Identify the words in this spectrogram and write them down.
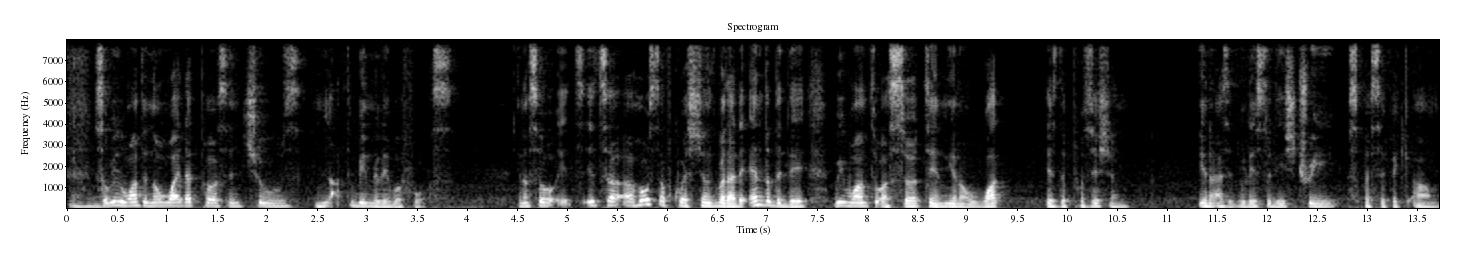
Mm-hmm. So we want to know why that person choose not to be in the labor force. You know, so it's it's a, a host of questions, but at the end of the day, we want to ascertain, you know, what is the position, you know, as it relates to these three specific um,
